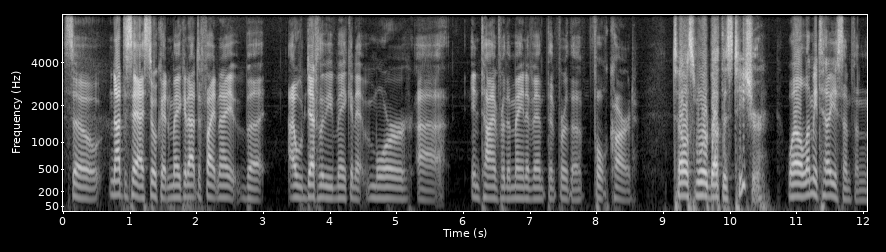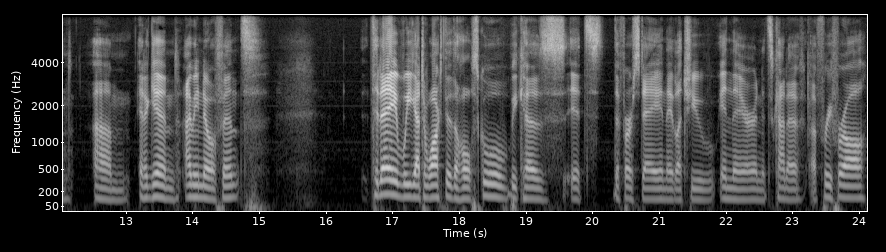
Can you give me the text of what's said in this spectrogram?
So, not to say I still couldn't make it out to fight night, but I would definitely be making it more uh, in time for the main event than for the full card. Tell us more about this teacher. Well, let me tell you something. Um, and again, I mean no offense. Today we got to walk through the whole school because it's the first day and they let you in there and it's kind of a free for all.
